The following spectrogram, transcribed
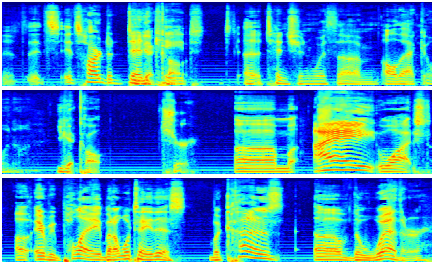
it, it's it's hard to dedicate attention with um, all that going on. You get caught. Sure. Um, I watched uh, every play, but I will tell you this: because of the weather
